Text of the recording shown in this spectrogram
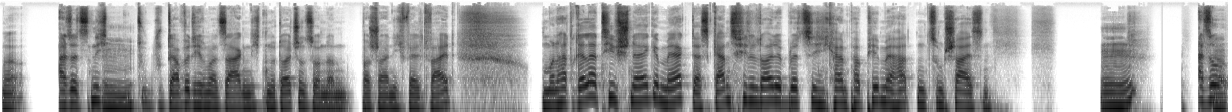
Ne? Also jetzt nicht, mhm. da würde ich mal sagen, nicht nur Deutschland, sondern wahrscheinlich weltweit. Und man hat relativ schnell gemerkt, dass ganz viele Leute plötzlich kein Papier mehr hatten zum Scheißen. Mhm. Also, ja.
